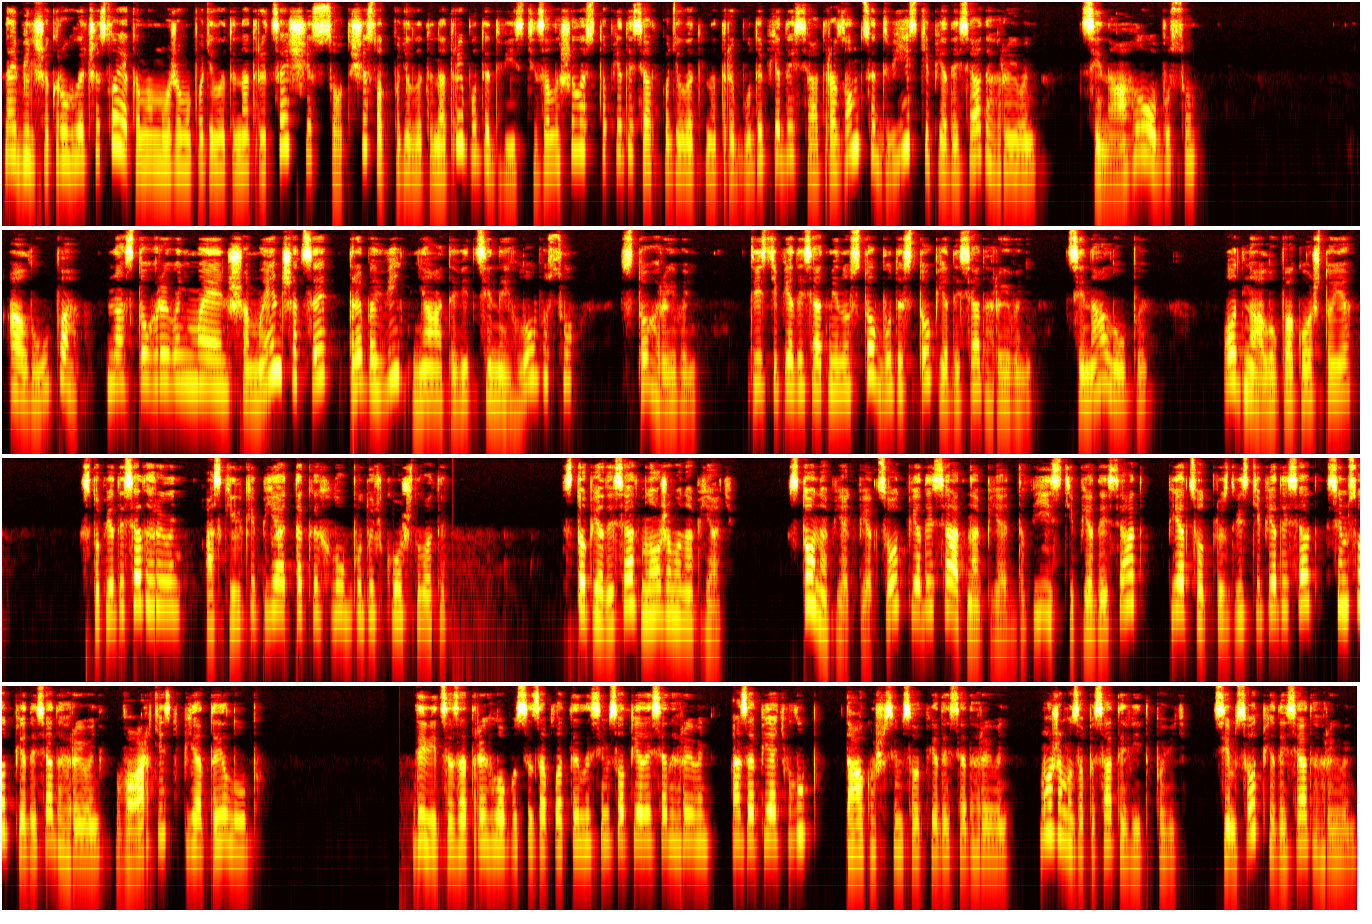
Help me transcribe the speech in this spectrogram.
Найбільше кругле число, яке ми можемо поділити на 3, це 600. 600 поділити на 3 буде 200. Залишилось 150 поділити на 3 буде 50. Разом це 250 гривень. Ціна глобусу. А лупа на 100 гривень менша. Менша це треба відняти від ціни глобусу 100 гривень. 250 мінус 100 буде 150 гривень. Ціна лупи. Одна лупа коштує 150 гривень. А скільки 5 таких луп будуть коштувати? 150 множимо на 5. 100 на 5 500, 50 на 5 250, 500 плюс 250 750 гривень. Вартість 5 луп. Дивіться, за 3 глобуси заплатили 750 гривень, а за 5 луп також 750 гривень. Можемо записати відповідь 750 гривень.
